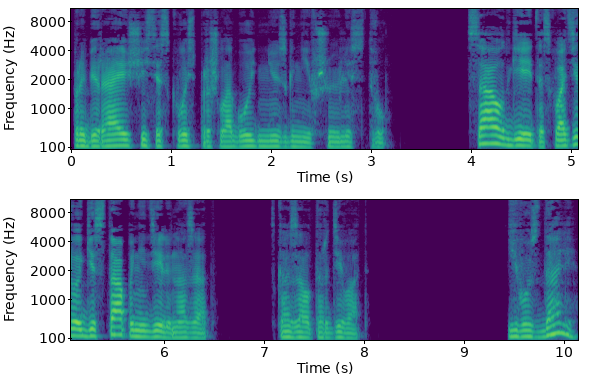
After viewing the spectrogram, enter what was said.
пробирающейся сквозь прошлогоднюю сгнившую листву. «Саутгейта схватила гестапо неделю назад», — сказал Тардиват. «Его сдали?»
